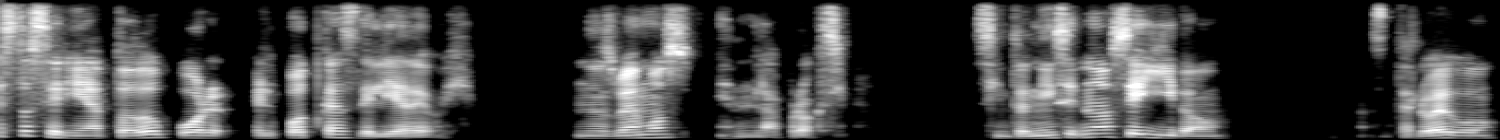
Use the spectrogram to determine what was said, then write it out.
esto sería todo por el podcast del día de hoy. Nos vemos en la próxima. Sintonícenos seguido. Hasta luego.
